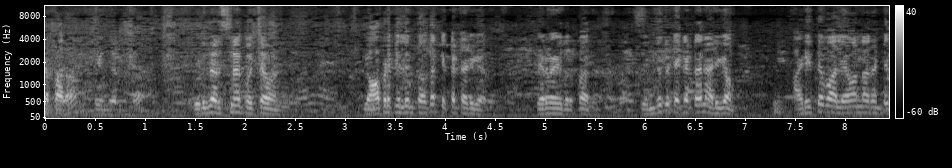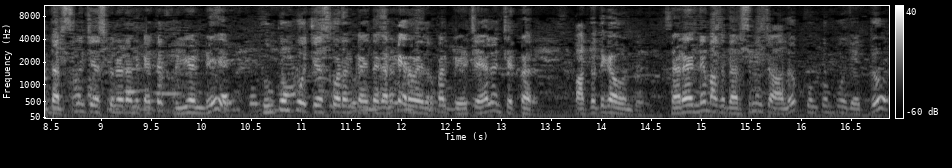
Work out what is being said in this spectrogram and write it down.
చెప్పాలా? ఏం జరుగుతుందో గుడి దర్శనానికి వచ్చామండి. లోపలికి వెళ్ళిన తర్వాత టికెట్ అడిగారు. ఇరవై ఐదు రూపాయలు. ఎందుకు టికెట్ అని అడిగాం. అడిగితే వాళ్ళు ఏమన్నారంటే దర్శనం చేసుకునేదానికి అయితే ఫ్రీ అండి. కుంకుమ పూజ చేసుకోవడానికి అయితే కనుక ఇరవై ఐదు రూపాయలు పే చేయాలని చెప్పారు. పద్ధతిగా ఉంది. సరే అండి మాకు దర్శనం చాలు. కుంకుమ పూజ వద్దు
